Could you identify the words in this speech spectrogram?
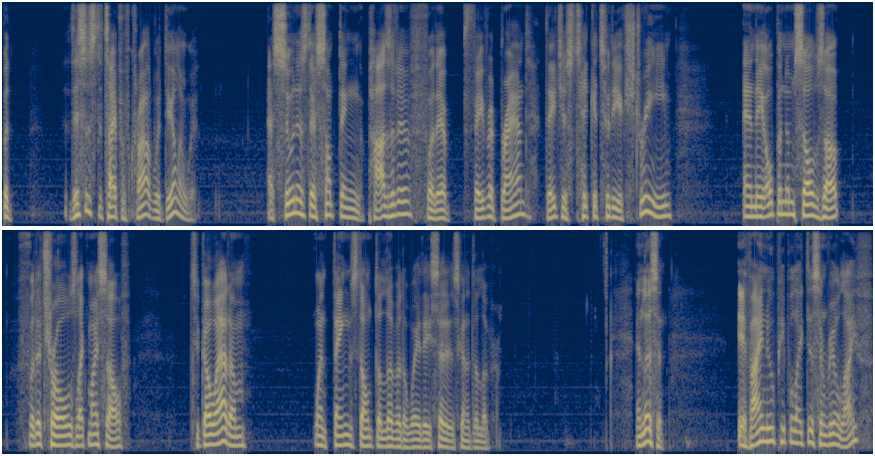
But this is the type of crowd we're dealing with as soon as there's something positive for their favorite brand, they just take it to the extreme and they open themselves up for the trolls like myself to go at them when things don't deliver the way they said it's going to deliver. And listen, if I knew people like this in real life,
